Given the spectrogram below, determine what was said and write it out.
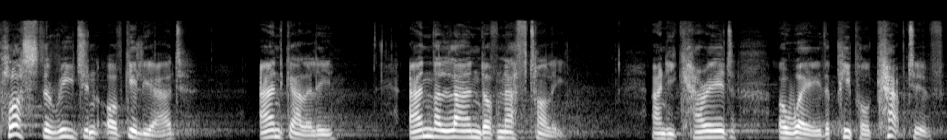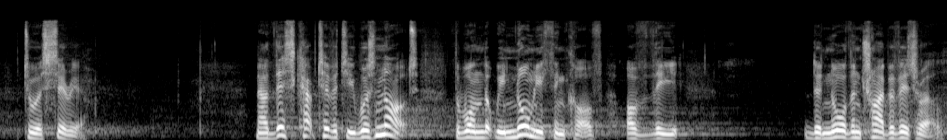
plus the region of Gilead and Galilee and the land of Naphtali. And he carried away the people captive to Assyria. Now, this captivity was not the one that we normally think of, of the, the northern tribe of Israel.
